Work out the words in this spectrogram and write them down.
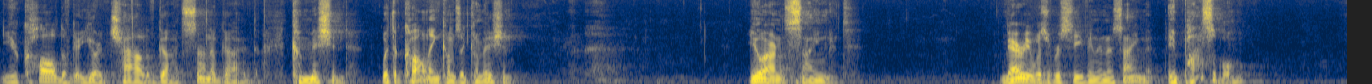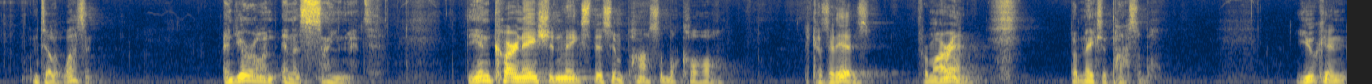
You're called of God. You're a child of God, son of God, commissioned. With the calling comes a commission. You are an assignment. Mary was receiving an assignment. Impossible until it wasn't. And you're on an assignment. The incarnation makes this impossible call, because it is from our end, but makes it possible. You can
